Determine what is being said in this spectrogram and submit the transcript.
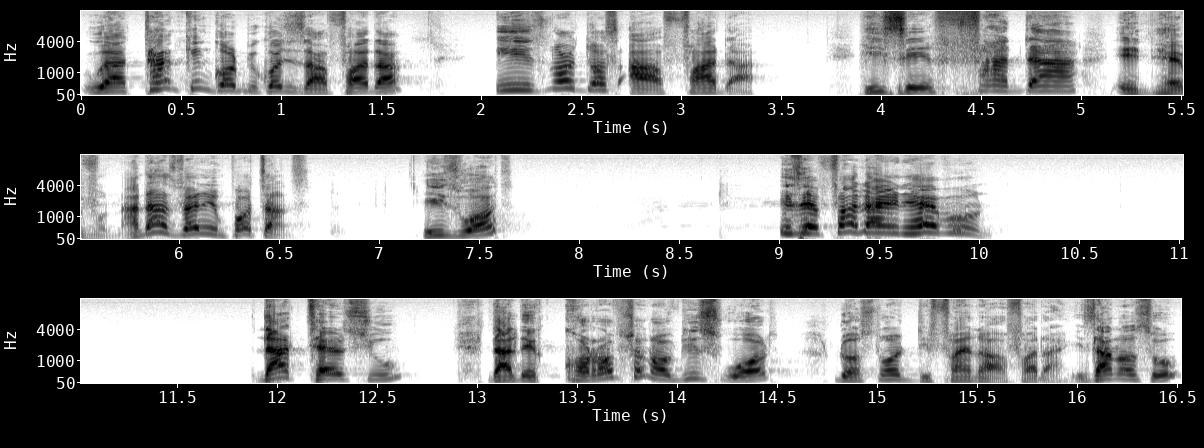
we are thanking God because He's our Father. He is not just our Father; He's a Father in heaven, and that's very important. He's what? He's a Father in heaven. That tells you that the corruption of this world does not define our Father. Is that not so?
